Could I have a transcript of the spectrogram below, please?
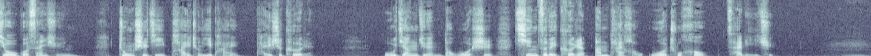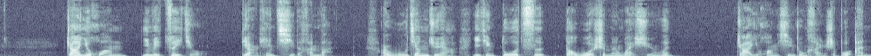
酒过三巡，众侍机排成一排。陪侍客人，吴将军到卧室亲自为客人安排好卧处后才离去。扎一黄因为醉酒，第二天起得很晚，而吴将军啊已经多次到卧室门外询问，扎一黄心中很是不安，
